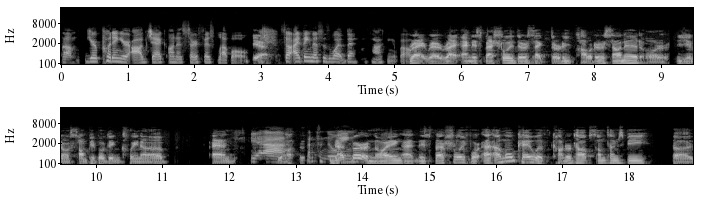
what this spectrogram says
um, you're putting your object on a surface level. Yeah, So I think this is what Ben was talking about. right, right, right. And especially there's like dirty powders on it, or you know, some people didn't clean up, and Yeah, that's That's annoying. very annoying, and especially for I, I'm okay with countertops sometimes be, uh,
